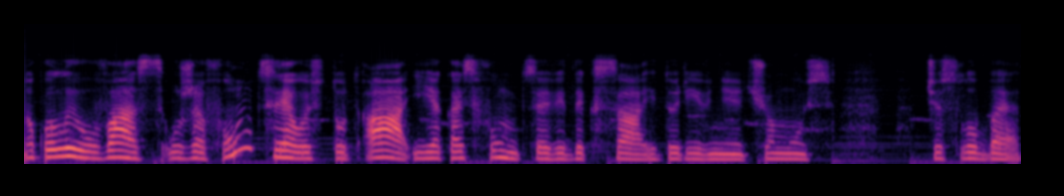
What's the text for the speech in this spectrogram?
Ну, коли у вас уже функція, ось тут а і якась функція від х і дорівнює чомусь число b,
